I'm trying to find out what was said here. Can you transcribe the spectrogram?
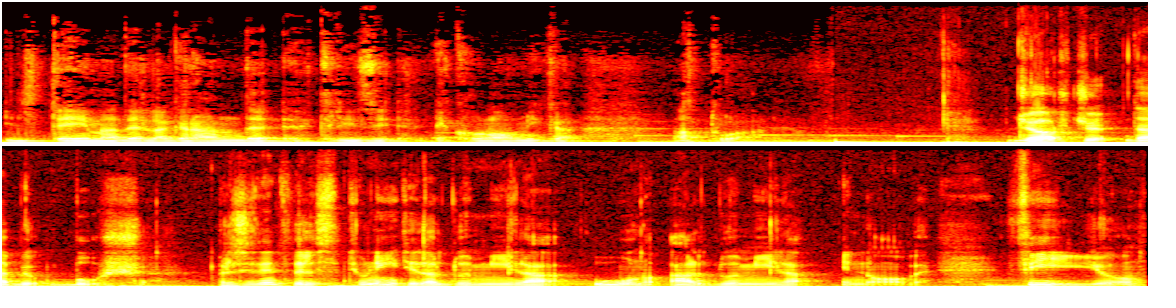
il tema della grande eh, crisi economica attuale. George W. Bush, presidente degli Stati Uniti dal 2001 al 2009, figlio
